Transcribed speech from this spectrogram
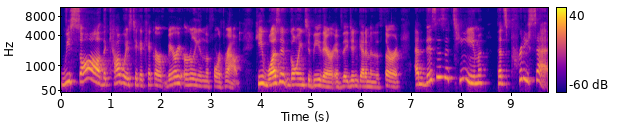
we saw the Cowboys take a kicker very early in the fourth round. He wasn't going to be there if they didn't get him in the third. And this is a team that's pretty set.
